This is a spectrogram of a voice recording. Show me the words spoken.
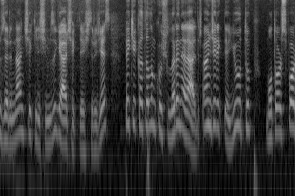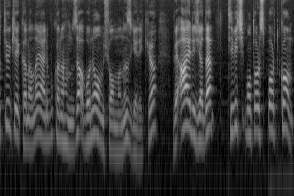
üzerinden çekilişimizi gerçekleştireceğiz. Peki katılım koşulları nelerdir? Öncelikle YouTube Motorsport Türkiye kanalına yani bu kanalımıza abone olmuş olmanız gerekiyor. Ve ayrıca da twitchmotorsport.com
